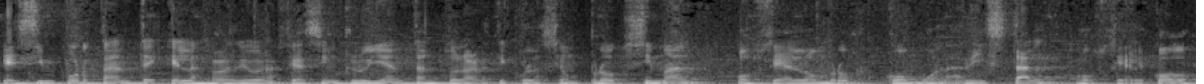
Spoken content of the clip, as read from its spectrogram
Es importante que las radiografías incluyan tanto la articulación proximal, o sea el hombro, como la distal, o sea el codo,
